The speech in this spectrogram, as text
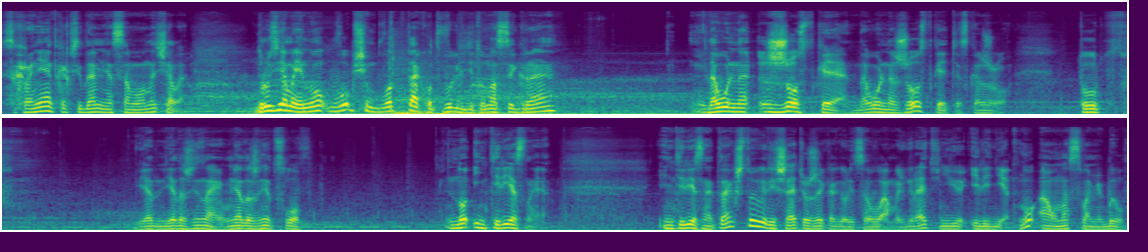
Сохраняет, как всегда, меня с самого начала. Друзья мои, ну, в общем, вот так вот выглядит у нас игра. Довольно жесткая Довольно жесткая, я тебе скажу. Тут я, я даже не знаю, у меня даже нет слов. Но интересная. Интересная, так что решать уже, как говорится, вам Играть в нее или нет. Ну, а у нас с вами был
